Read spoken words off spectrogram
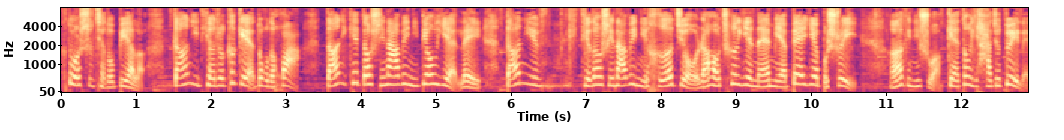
可多事情都变了。当你听着可感动的话，当你看到谁那为你掉眼泪，当你听到谁那为你喝酒，然后彻夜难眠，半夜不睡，我跟你说，感动一下就对了。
